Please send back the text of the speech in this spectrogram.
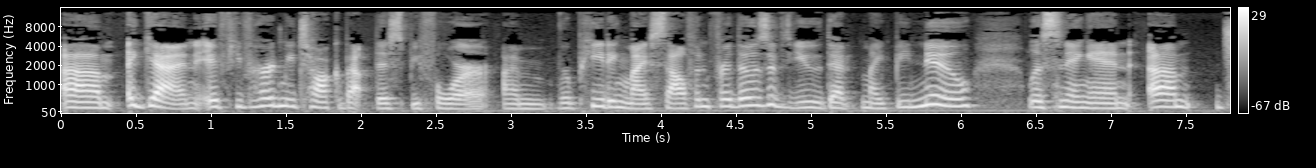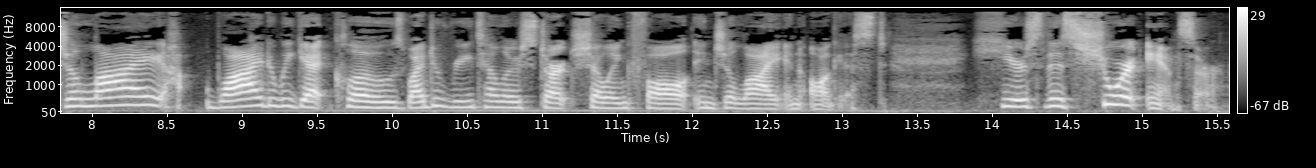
um, again, if you've heard me talk about this before, I'm repeating myself. And for those of you that might be new listening in, um, July, why do we get clothes? Why do retailers start showing fall in July and August? Here's this short answer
